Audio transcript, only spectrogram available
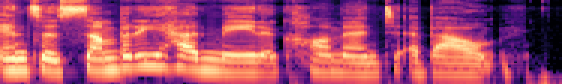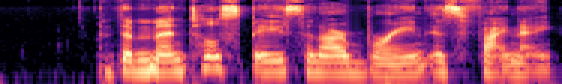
And so somebody had made a comment about the mental space in our brain is finite.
